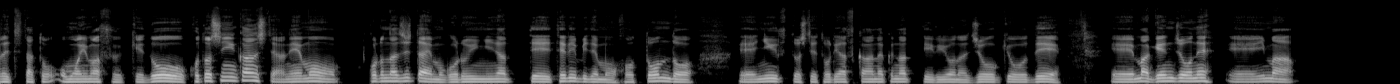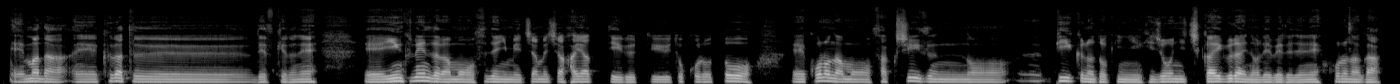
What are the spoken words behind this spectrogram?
れてたと思いますけど、今年に関してはね、もうコロナ自体も5類になって、テレビでもほとんど、えーニュースとして取り扱わなくなっているような状況で、えーまあ現状ね、えー今、えーまだ、えー9月ですけどね、えーインフルエンザがもうすでにめちゃめちゃ流行っているっていうところと、えコロナも昨シーズンのピークの時に非常に近いぐらいのレベルでね、コロナが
